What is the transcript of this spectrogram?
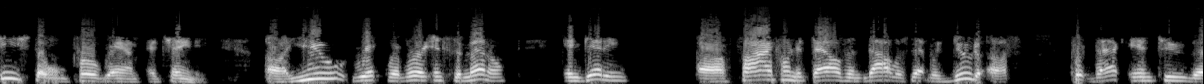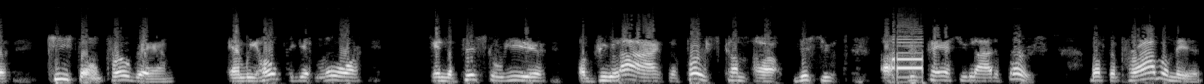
Keystone program at Cheyney. Uh, you, Rick, were very instrumental in getting uh, $500,000 that was due to us put back into the Keystone program, and we hope to get more in the fiscal year of July the first come uh, this uh, this past July the first. But the problem is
